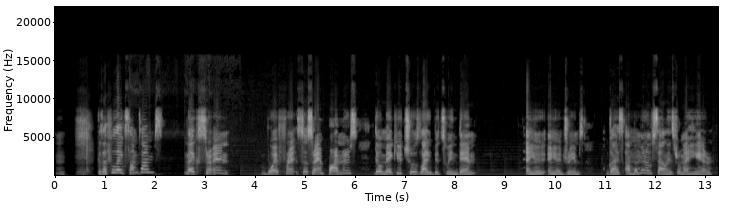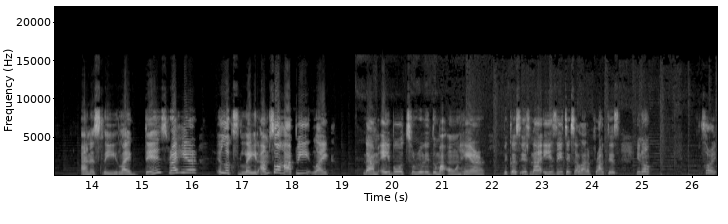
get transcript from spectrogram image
Because hmm. I feel like sometimes, like certain boyfriend, so certain partners, they'll make you choose like between them and your and your dreams. Guys, a moment of silence for my hair. Honestly, like this right here, it looks late. I'm so happy, like that I'm able to really do my own hair because it's not easy. It takes a lot of practice, you know? Sorry.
